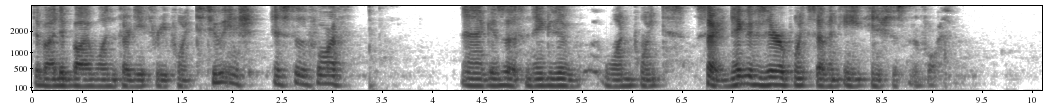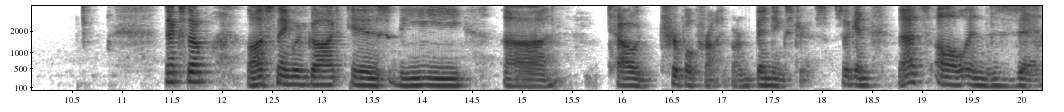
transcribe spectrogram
divided by 133.2 inches to the fourth. And that gives us negative 1 point, sorry, negative 0.78 inches to the fourth. Next up, last thing we've got is the uh, tau triple prime or bending stress. So again, that's all in the Z.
